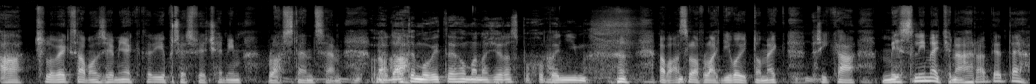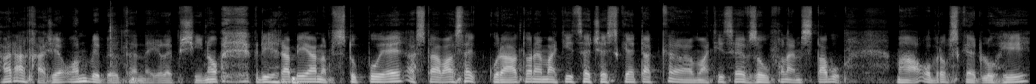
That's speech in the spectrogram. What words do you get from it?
a člověk samozřejmě, který je přesvědčeným vlastencem. No Hledáte a, movitého manažera s pochopením. A Václav Vladivoj Tomek říká, myslíme tě na hraběte Haracha, že on by byl ten nejlepší. No, když hrabě Jan vstupuje a stává se kurátorem Matice České, tak eh, Matice je v zoufalém stavu. Má obrovské dluhy,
